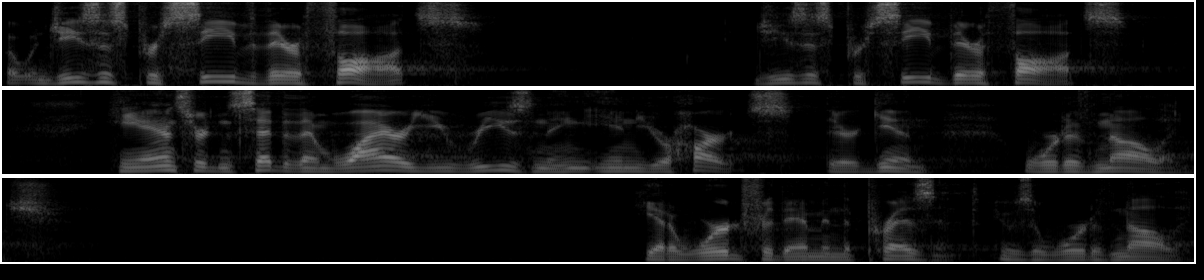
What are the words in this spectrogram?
But when Jesus perceived their thoughts, Jesus perceived their thoughts, he answered and said to them, Why are you reasoning in your hearts? There again, word of knowledge. He had a word for them in the present. It was a word of knowledge,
